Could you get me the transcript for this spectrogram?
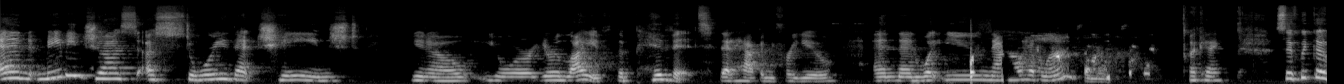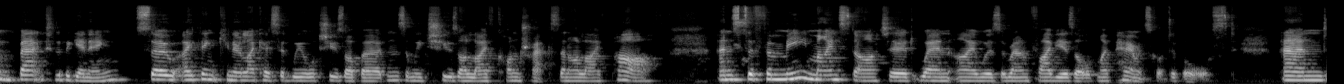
and maybe just a story that changed you know your your life the pivot that happened for you and then what you now have learned from it Okay. So if we go back to the beginning, so I think, you know, like I said, we all choose our burdens and we choose our life contracts and our life path. And so for me, mine started when I was around five years old. My parents got divorced. And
